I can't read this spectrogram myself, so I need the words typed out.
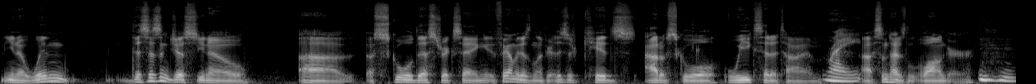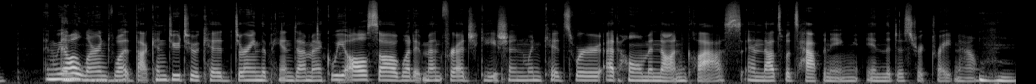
you know, when this isn't just you know uh, a school district saying the family doesn't live here. These are kids out of school weeks at a time, right? Uh, sometimes longer. Mm-hmm. And we and, all learned what that can do to a kid during the pandemic. We all saw what it meant for education when kids were at home and not in class, and that's what's happening in the district right now. Mm-hmm.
